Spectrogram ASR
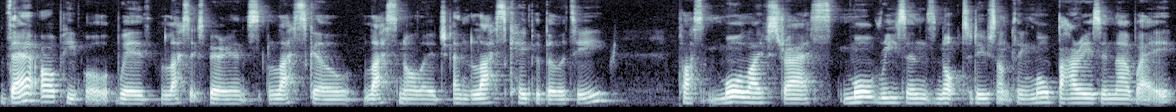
There are people with less experience, less skill, less knowledge, and less capability, plus more life stress, more reasons not to do something, more barriers in their way,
